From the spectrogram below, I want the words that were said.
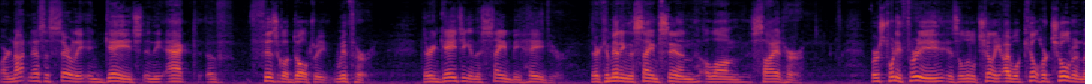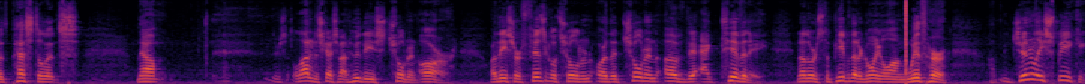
are not necessarily engaged in the act of physical adultery with her. They're engaging in the same behavior. They're committing the same sin alongside her. Verse 23 is a little chilling. I will kill her children with pestilence. Now, there's a lot of discussion about who these children are. Are these her physical children or the children of the activity? In other words, the people that are going along with her. Generally speaking,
